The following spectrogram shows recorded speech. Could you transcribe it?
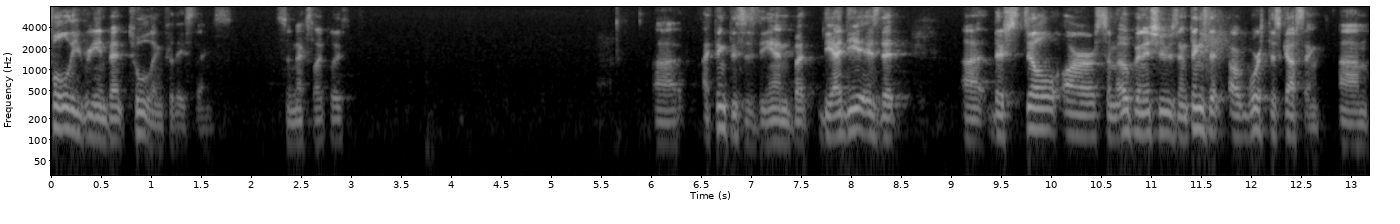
fully reinvent tooling for these things. So next slide, please. Uh, I think this is the end, but the idea is that uh, there still are some open issues and things that are worth discussing um,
